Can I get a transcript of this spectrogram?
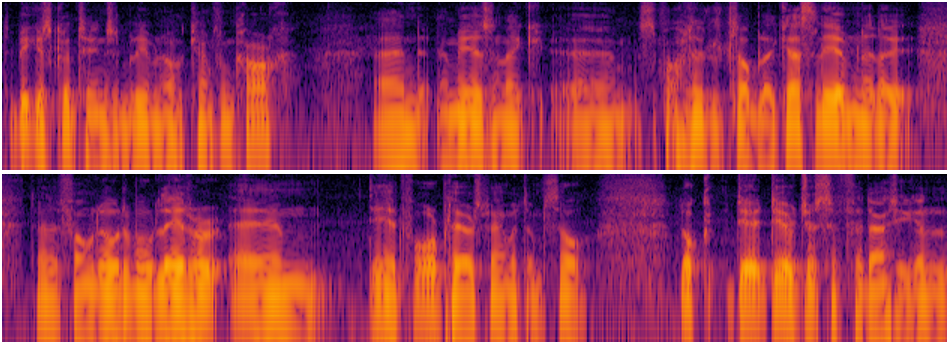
the biggest contingent, believe it or not, came from Cork. And amazing. Like um, small little club like Castlehaven that I that I found out about later. Um, they had four players playing with them. So look, they're they're just a fanatical,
